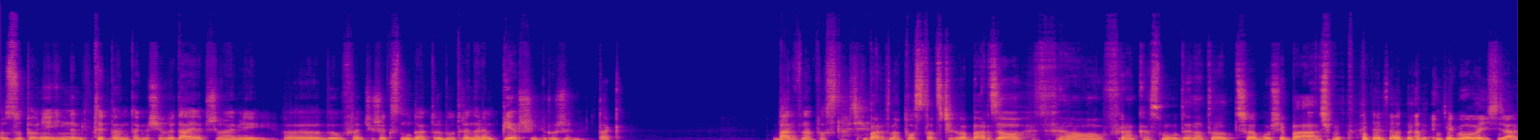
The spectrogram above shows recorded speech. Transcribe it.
Zupełnie innym typem, tak mi się wydaje przynajmniej, e, był Franciszek Smuda, który był trenerem pierwszej drużyny. Tak. Barwna postać. Barwna postać chyba bardzo. No, Franka Smudy, no to trzeba było się bać. Nie było wyjścia.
